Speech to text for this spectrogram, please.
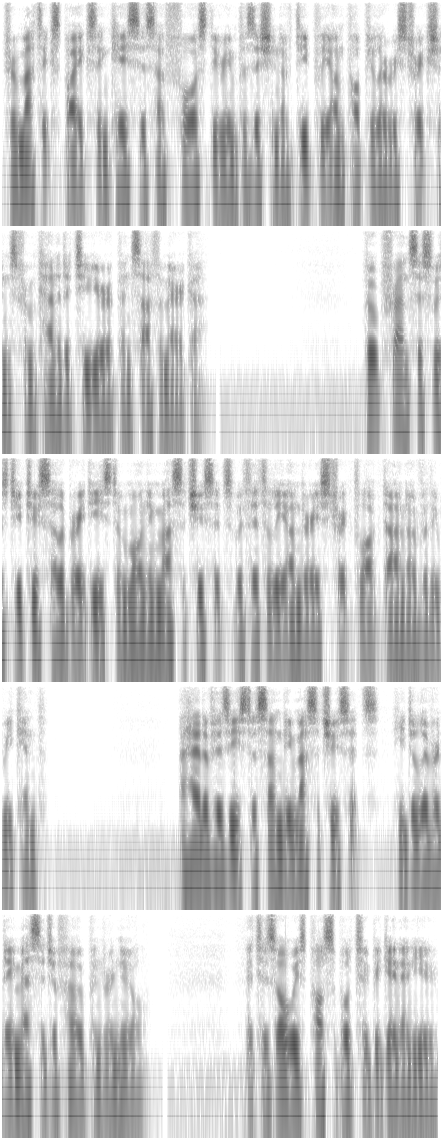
dramatic spikes in cases have forced the reimposition of deeply unpopular restrictions from Canada to Europe and South America. Pope Francis was due to celebrate Easter morning Mass with Italy under a strict lockdown over the weekend. Ahead of his Easter Sunday Mass, he delivered a message of hope and renewal. It is always possible to begin anew,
